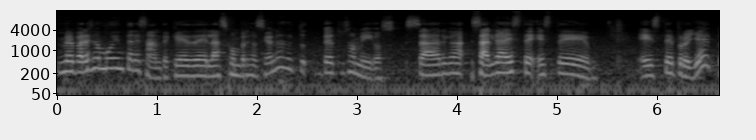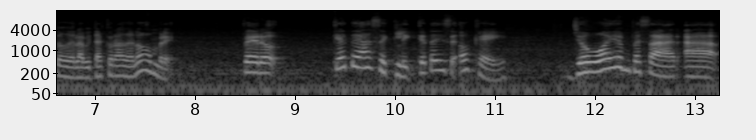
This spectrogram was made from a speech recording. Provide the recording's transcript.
Me parece muy interesante que de las conversaciones de, tus amigos salga, salga este, este, este proyecto de la bitácora del hombre. Pero, ¿qué te hace clic? ¿Qué te dice, ok, yo voy a empezar a,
